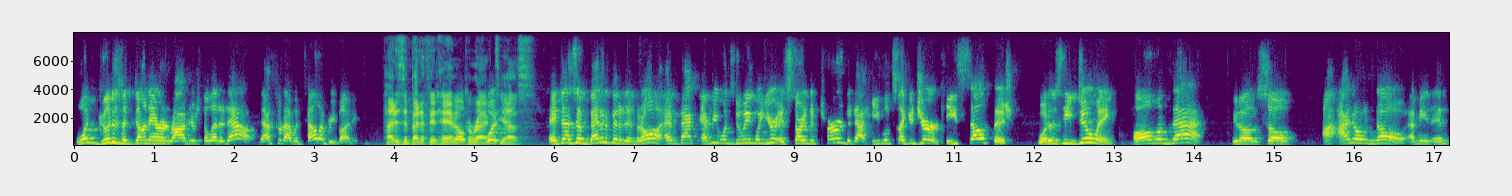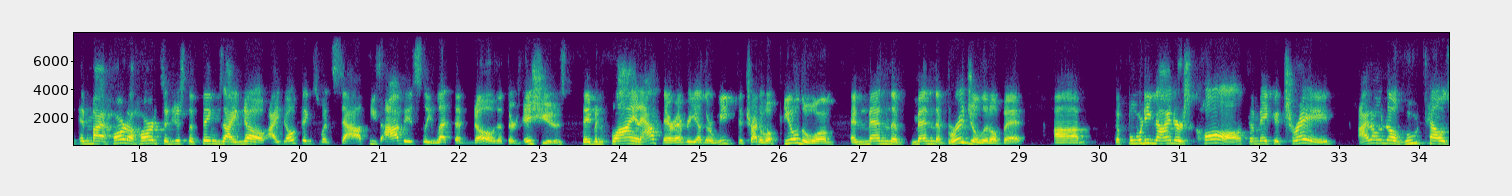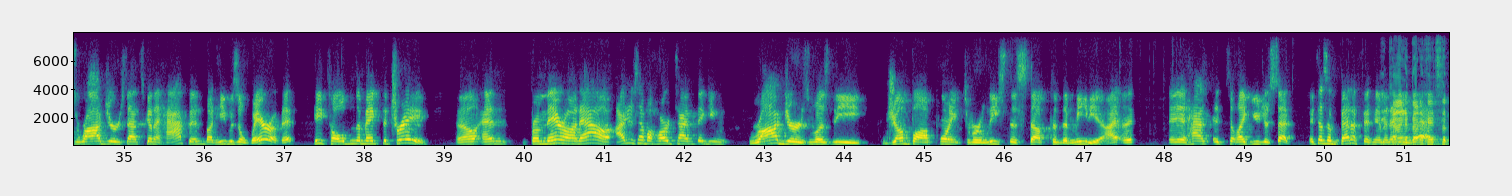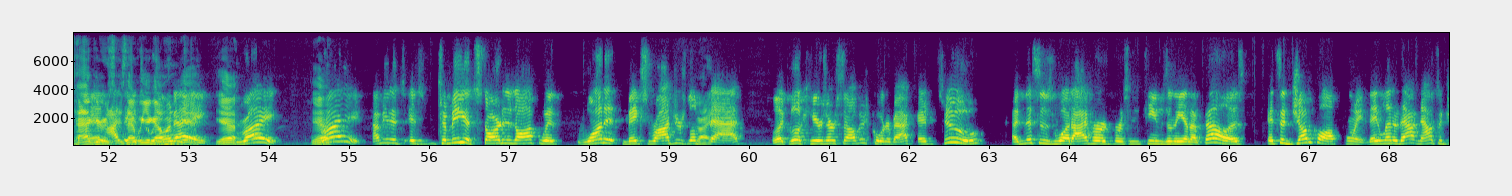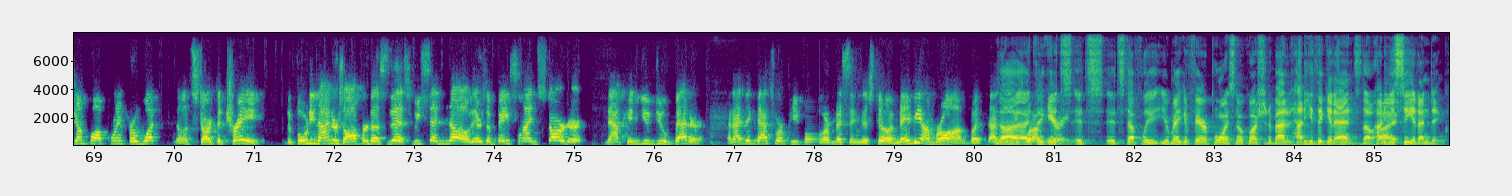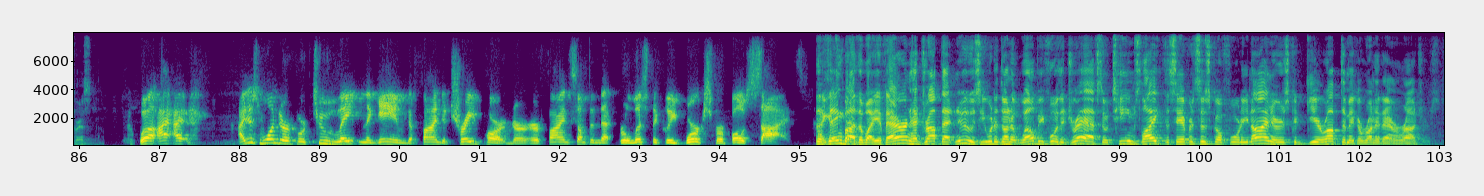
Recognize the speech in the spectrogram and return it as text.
What good has it done Aaron Rodgers to let it out? That's what I would tell everybody. How does it benefit him? Know, Correct. what- yes. It doesn't benefit him at all. In fact, everyone's doing what you're. It's starting to turn to now. He looks like a jerk. He's selfish. What is he doing? All of that, you know. So I, I don't know. I mean, in, in my heart of hearts and just the things I know, I know things went south. He's obviously let them know that there's issues. They've been flying out there every other week to try to appeal to him and mend the mend the bridge a little bit. Um, the 49ers call to make a trade. I don't know who tells Rodgers that's going to happen, but he was aware of it. He told him to make the trade. You know, and from there on out, I just have a hard time thinking Rodgers was the jump off point to release this stuff to the media. I it has it's like you just said, it doesn't benefit him It kind of benefits way. the Packers. Is that where you're going? Bay. Yeah. Yeah. Right. Yeah. Right. I mean, it's it's to me, it started off with one, it makes Rodgers look Right. bad. Like, look, here's our selfish quarterback, and two, and this is what I've heard for some teams in the NFL is it's a jump off point. They let it out. Now it's a jump off point for what? Let's start the trade. The 49ers offered us this. We said no. There's a baseline starter. Now, can you do better? And I think that's where people are missing this too. And maybe I'm wrong, but that's No, I think it's it's it's definitely you're making fair points, no question about it. How do you think it ends, though? How do you see it ending, Chris? Well, I, I I just wonder if we're too late in the game to find a trade partner or find something that realistically works for both sides. The thing, by the way, if Aaron had dropped that news, he would have done it well before the draft, so teams like the San Francisco 49ers could gear up to make a run at Aaron Rodgers.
